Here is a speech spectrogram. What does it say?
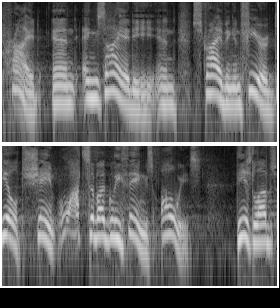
pride and anxiety and striving and fear, guilt, shame, lots of ugly things, always. These loves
